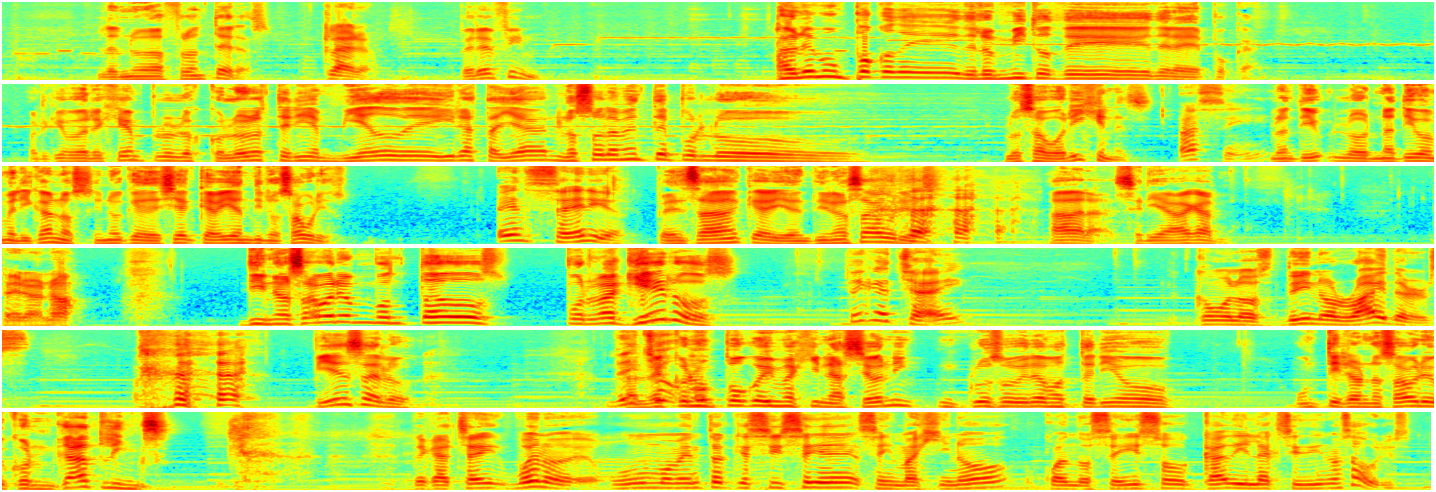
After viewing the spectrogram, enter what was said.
las nuevas fronteras. Claro. Pero en fin, hablemos un poco de, de los mitos de, de la época. Porque, por ejemplo, los colonos tenían miedo de ir hasta allá, no solamente por los, los aborígenes, Ah, sí. los, los nativos americanos, sino que decían que habían dinosaurios. ¿En serio? Pensaban que habían dinosaurios. Ahora, sería bacán. Pero no. Dinosaurios montados por vaqueros. ¿Te cachai? Como los Dino Riders. Piénsalo. De Tal hecho, vez con un poco de imaginación in- incluso hubiéramos tenido un tiranosaurio con Gatlings. ¿Te cachai? Bueno, hubo un momento que sí se, se imaginó cuando se hizo Cadillacs y dinosaurios.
